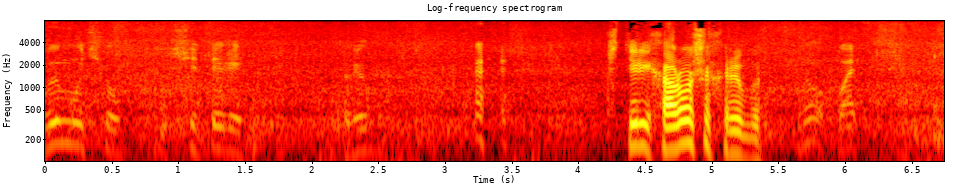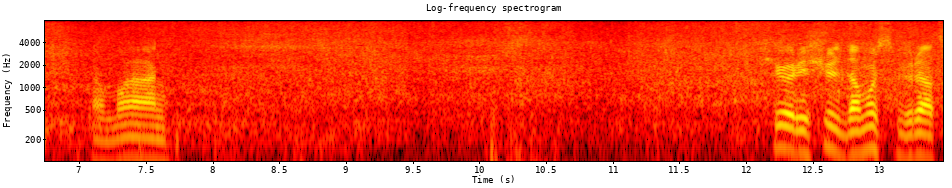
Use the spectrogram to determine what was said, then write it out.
вымучил четыре рыбы. Четыре хороших рыбы. Ну, хватит. Нормально. Все, решили домой собираться.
